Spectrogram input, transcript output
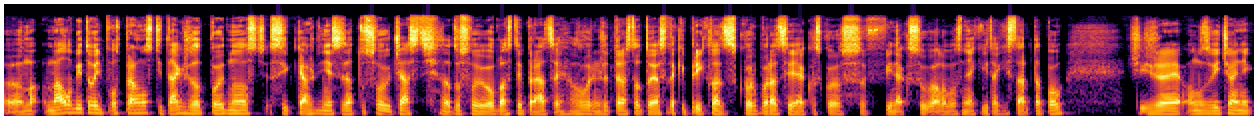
Ehm, malo by to byť po správnosti tak, že zodpovednosť si každý nesie za tú svoju časť, za tú svoju oblasť tej práce. Hovorím, že teraz toto je asi taký príklad z korporácie ako skôr z Finaxu alebo z nejakých takých startupov. Čiže ono zvyčajne, e,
